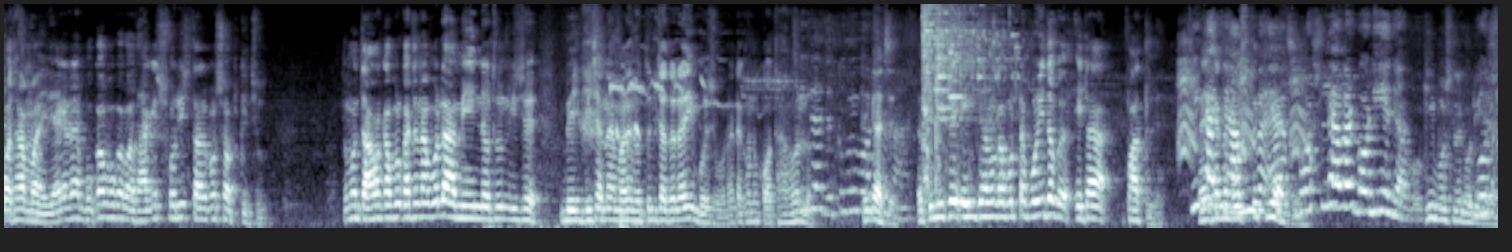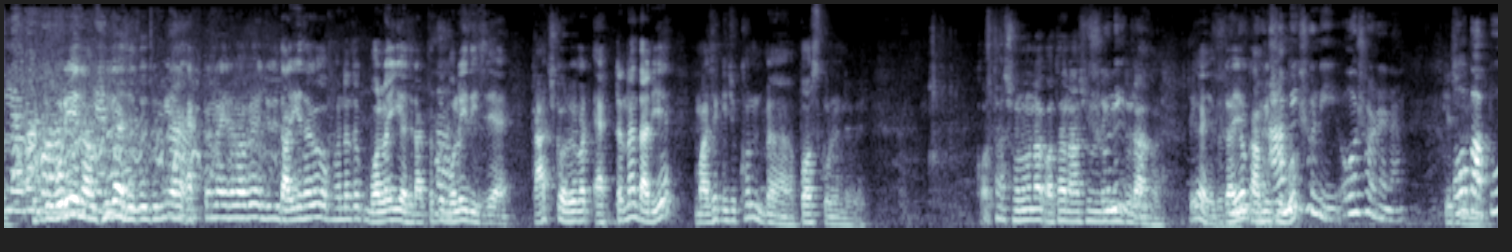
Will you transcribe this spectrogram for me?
কথা মাই একটা বোকা বোকা কথা আগে শরীর তারপর সবকিছু। তোমার জামা কাপড় কাছে না বলে আমি এই নতুন বিছানায় মানে নতুন চাদরাই বসবো না এটা কোনো কথা হলো? ঠিক আছে, তুমি। তা এই জামা কাপড়টা পরি তো এটা পাতলে। বসলে আবার গড়িয়ে যাব। কি বসলে গড়িয়ে বসলে আবার গড়িয়ে নাও ঠিক আছে? তো তুমি একটা না এরভাবে যদি দাঁড়িয়ে থাকো ওখানে তো বলাই আছে ডাক্তার হ্যাঁ। তো বলেই দিয়েছে। কাজ করবে বাট একটা না দাঁড়িয়ে মাঝে কিছুক্ষণ পজ করে নেবে। কথা শোনো না কথা না শুনলে শুনি কিন্তু। রাগ হয়। ঠিক আছে? তো যাই হোক আমি শুনি ও শোনে না। ও বাপু।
